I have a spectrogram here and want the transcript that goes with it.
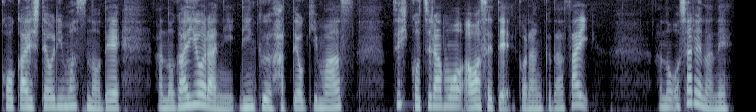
公開しておりますのであの概要欄にリンク貼っておきます。ぜひこちらも合わせてご覧ください。あのおしゃれなね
